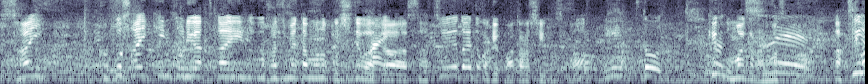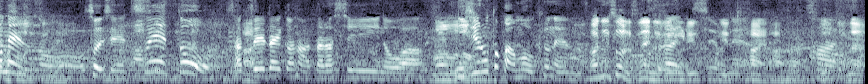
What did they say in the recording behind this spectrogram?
最ここ最近取り扱いを始めたものとしては、はい。じゃあ撮影台とか結構新しいですか？えーっと結構前からありますか？去年のそうですね杖と撮影台かな、新しいのは虹色とかはもう去年あにそうですねぐらい二ですよね。はい。はい、そうですね。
